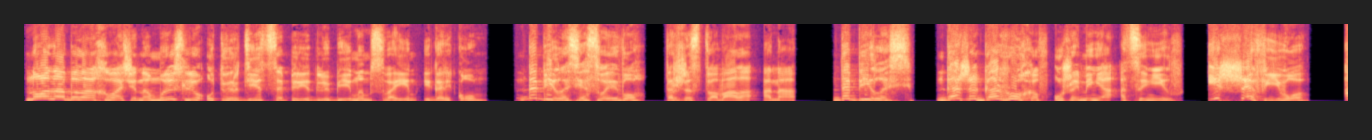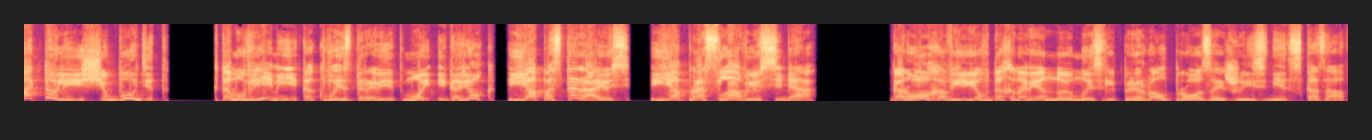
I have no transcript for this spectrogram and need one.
но она была охвачена мыслью утвердиться перед любимым своим Игорьком. «Добилась я своего!» – торжествовала она. «Добилась! Даже Горохов уже меня оценил! И шеф его! А то ли еще будет! К тому времени, как выздоровеет мой Игорек, я постараюсь, я прославлю себя!» Горохов ее вдохновенную мысль прервал прозой жизни, сказав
